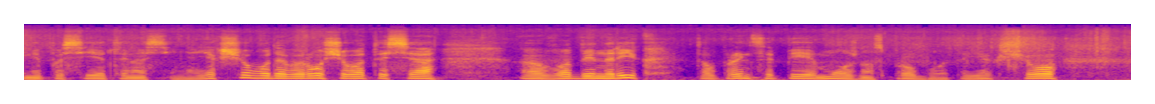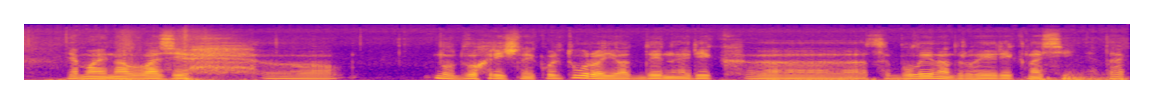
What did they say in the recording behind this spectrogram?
не посіяти насіння. Якщо буде вирощуватися е, в один рік, то в принципі можна спробувати. Якщо я маю на увазі е, ну, двохрічною культурою, один рік е, цибулина, другий рік насіння. Так?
